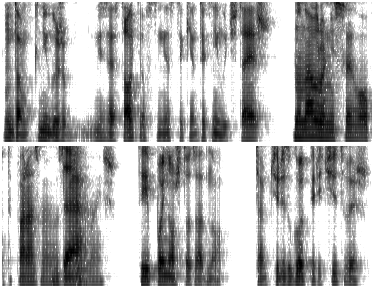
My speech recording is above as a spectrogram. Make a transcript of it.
Ну, там, книгу же, не знаю, сталкивался нет с таким, ты книгу читаешь, Ну, на уровне своего опыта по-разному Да. воспринимаешь. ты понял что-то одно. Там через год перечитываешь,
